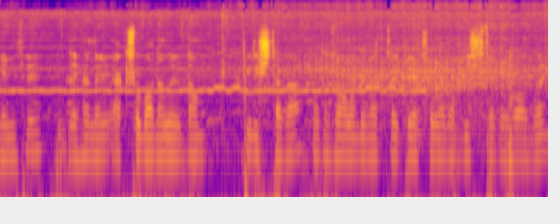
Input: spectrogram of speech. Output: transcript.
লেগেছে। যেখানে একশো বাদামের দাম তিরিশ টাকা। অথচ আমাদের রাজশাহীতে একশো বাদাম বিশ টাকা পাওয়া যায়।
